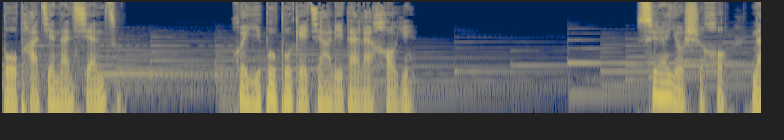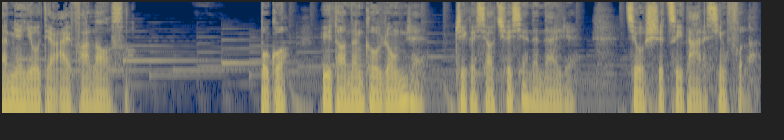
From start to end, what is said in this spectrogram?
不怕艰难险阻，会一步步给家里带来好运。虽然有时候难免有点爱发牢骚，不过遇到能够容忍这个小缺陷的男人，就是最大的幸福了。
